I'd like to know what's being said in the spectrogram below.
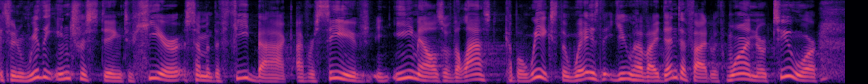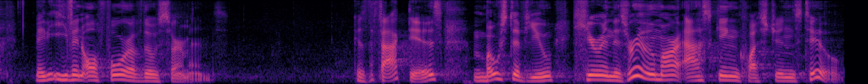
it's been really interesting to hear some of the feedback I've received in emails over the last couple of weeks, the ways that you have identified with one or two or maybe even all four of those sermons. Because the fact is, most of you here in this room are asking questions too.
